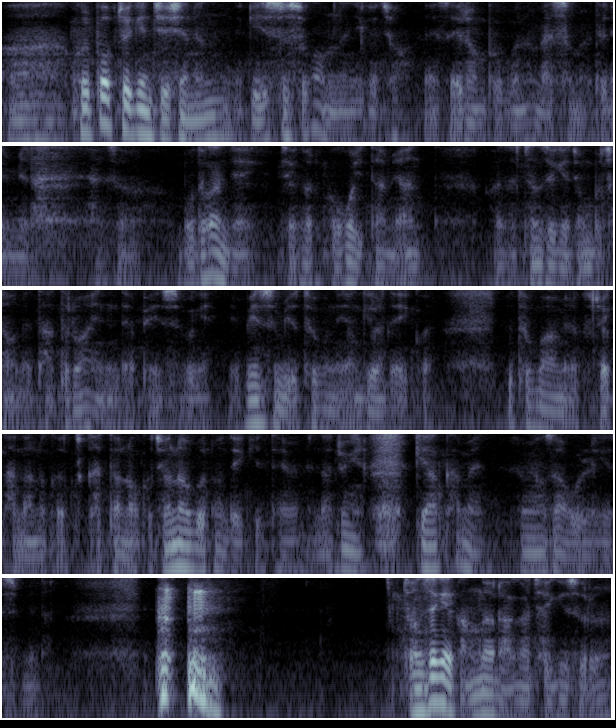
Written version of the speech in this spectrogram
아, 불법적인 지시는 있을 수가 없는 이거죠. 그래서 이런 부분을 말씀을 드립니다. 그래서 모두가 이제 제가 보고 있다면 그래서 전 세계 정부 차원에 다 들어와 있는데 페이스북에 페이스북 유튜브는 연결돼 있고요. 유튜브 하면 그저 갖다 놓고 갖다 놓고 전화번호도 있기 때문에 나중에 계약하면 동영상 올리겠습니다. 전 세계 각 나라가 제 기술을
